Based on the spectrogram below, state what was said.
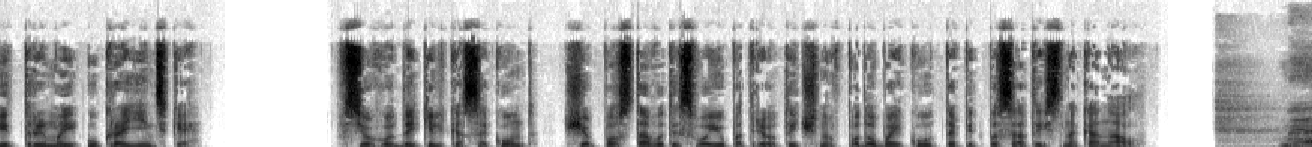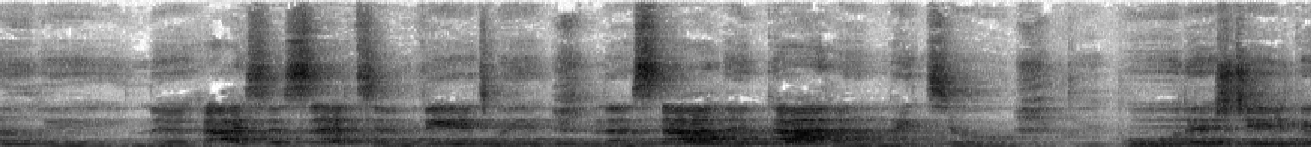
Підтримай українське. Всього декілька секунд, щоб поставити свою патріотичну вподобайку та підписатись на канал. Милий, не гайся серцем відьми, настане караницю, ти будеш тільки.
